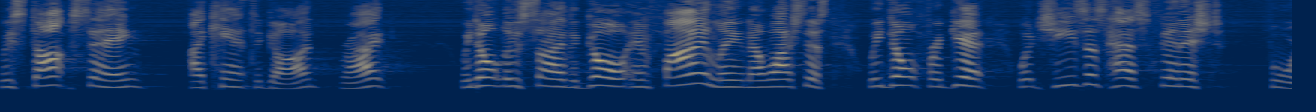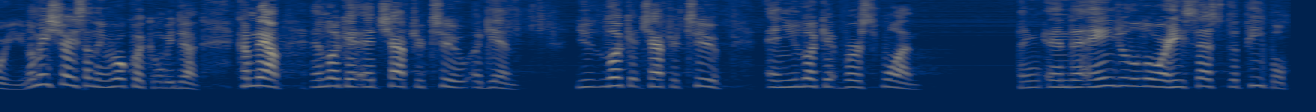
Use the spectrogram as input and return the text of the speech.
We stop saying, I can't to God, right? We don't lose sight of the goal. And finally, now watch this, we don't forget what Jesus has finished for you. Let me show you something real quick and we'll be done. Come down and look at, at chapter 2 again. You look at chapter 2 and you look at verse 1. And, and, the angel of the Lord, he says to the people,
